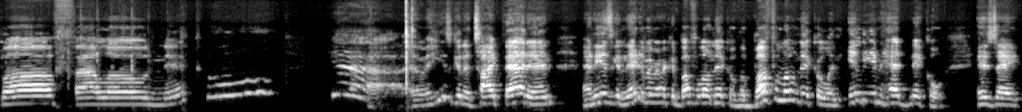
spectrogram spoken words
Buffalo nickel. Yeah, he's going to type that in, and he's going to Native American Buffalo nickel. The Buffalo nickel and Indian head nickel is a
